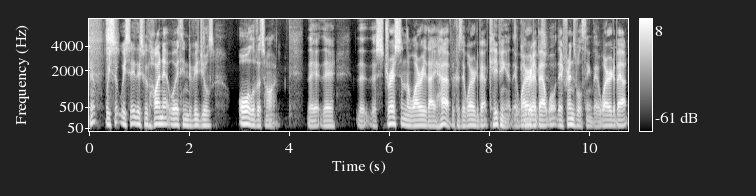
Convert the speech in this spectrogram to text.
Yep. We see, we see this with high net worth individuals all of the time. They're, they're, the, the stress and the worry they have because they're worried about keeping it. They're worried Correct. about what their friends will think. They're worried about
